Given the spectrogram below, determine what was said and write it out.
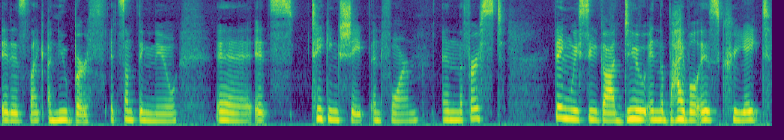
it is like a new birth, it's something new, uh, it's taking shape and form. And the first thing we see God do in the Bible is create.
